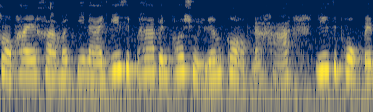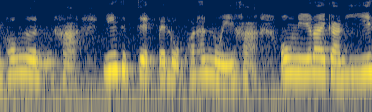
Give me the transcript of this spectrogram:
ขออภัยค่ะเมื่อกี้นะ 25 เป็นพ่อฉุยเลี่ยมกรอบนะคะ 26 เป็นพ่อเงินค่ะ 27 เป็นหลวงพ่อท่านหนุยค่ะ องค์นี้รายการที่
